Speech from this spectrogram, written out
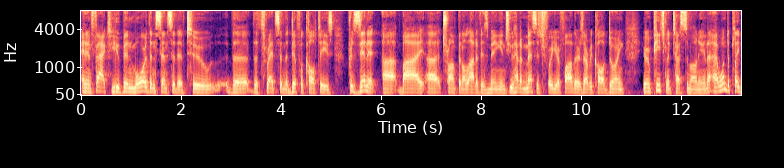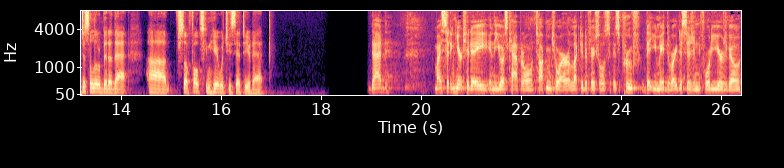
and in fact, you've been more than sensitive to the the threats and the difficulties presented uh, by uh, Trump and a lot of his minions. You had a message for your father, as I recall, during your impeachment testimony, and I wanted to play just a little bit of that uh, so folks can hear what you said to your dad. Dad, my sitting here today in the U.S. Capitol talking to our elected officials is proof that you made the right decision 40 years ago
